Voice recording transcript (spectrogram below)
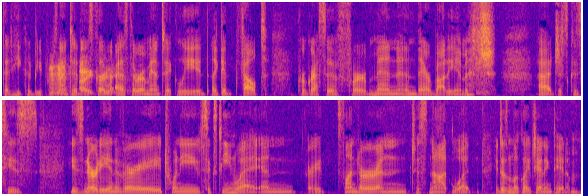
that he could be mm-hmm. presented mm-hmm. as the as the romantic lead. Like it felt progressive for men and their body image, uh, just because he's he's nerdy in a very 2016 way and very slender and just not what he doesn't look like Channing Tatum.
